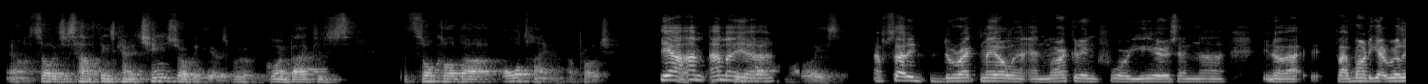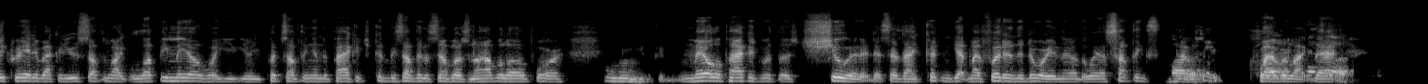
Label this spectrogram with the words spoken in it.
You know, so it's just how things kind of changed over the years. We're going back to just the so-called uh, old time approach. Yeah, I'm I'm a uh, ways. I've studied direct mail and, marketing for years, and uh, you know, I, if I wanted to get really creative, I could use something like Lumpy Mail, where you you know you put something in the package. It could be something as simple as an envelope, or mm-hmm. you could mail a package with a shoe in it that says I couldn't get my foot in the door in the other way, or something you know, clever like that.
